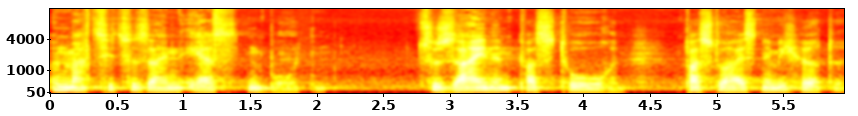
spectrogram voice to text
und macht sie zu seinen ersten Boten, zu seinen Pastoren. Pastor heißt nämlich Hirte.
